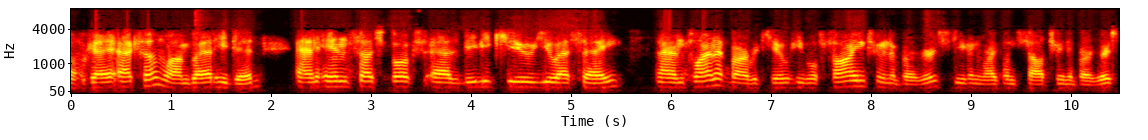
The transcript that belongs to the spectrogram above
Okay, excellent. Well, I'm glad he did. And in such books as BBQ USA and Planet Barbecue, he will find tuna burgers, Steven Raichlen style tuna burgers.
